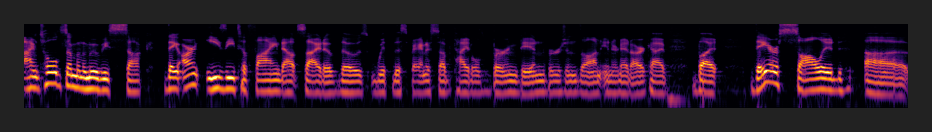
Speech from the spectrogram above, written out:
I'm told some of the movies suck. They aren't easy to find outside of those with the Spanish subtitles burned in versions on Internet Archive, but they are solid uh,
